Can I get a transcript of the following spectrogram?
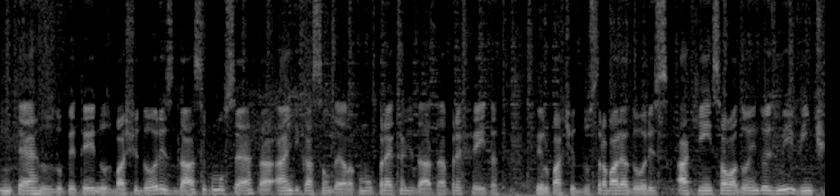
internos do PT e nos bastidores, dá-se como certa a indicação dela como pré-candidata a prefeita pelo Partido dos Trabalhadores aqui em Salvador em 2020.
